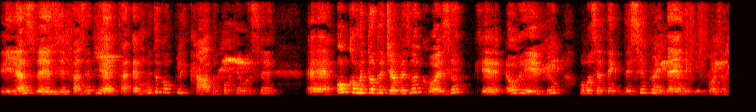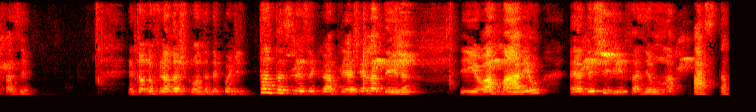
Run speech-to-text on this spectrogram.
E às vezes fazer dieta é muito complicado porque você é, ou come todo dia a mesma coisa, que é horrível, ou você tem que ter sempre uma ideia de que coisa fazer. Então, no final das contas, depois de tantas vezes que eu abri a geladeira e o armário, eu decidi fazer uma pasta.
